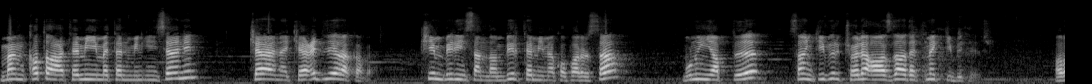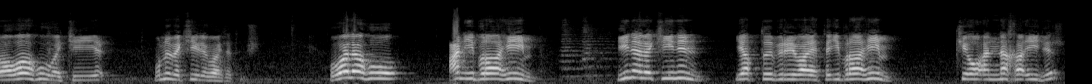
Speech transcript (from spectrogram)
Men kata'a temimeten min insanin kâne ke'idli rakabe Kim bir insandan bir temime koparırsa bunun yaptığı sanki bir köle azat etmek gibidir. Ravahu veki' Bunu veki rivayet etmiş. Ve lehu an İbrahim Yine vekinin yaptığı bir rivayette İbrahim ki o ennehai'dir.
